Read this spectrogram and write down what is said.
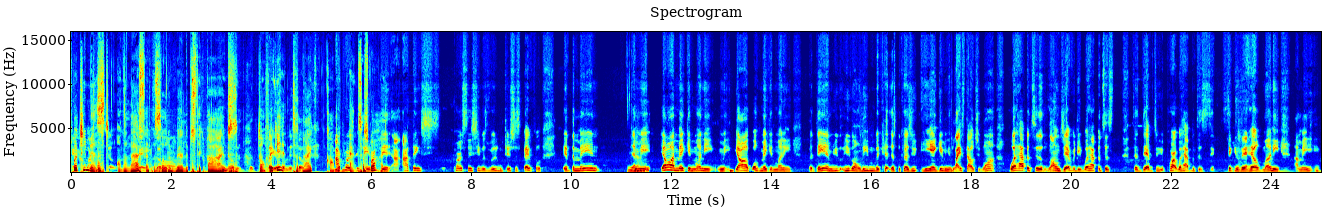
what you missed on the last Okay, so, episode of um, Red Lipstick Vibes. the- the Don't forget to show. like, comment, and subscribe. I think she- personally she was really disrespectful. If the man, I mean, y'all are making money. Y'all are both making money, but damn, you you gonna leave him because that's because you, he ain't giving you lifestyle you want. What happened to longevity? What happened to to death do your part? What happened to sick, sickness and health? Money? I mean, you,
